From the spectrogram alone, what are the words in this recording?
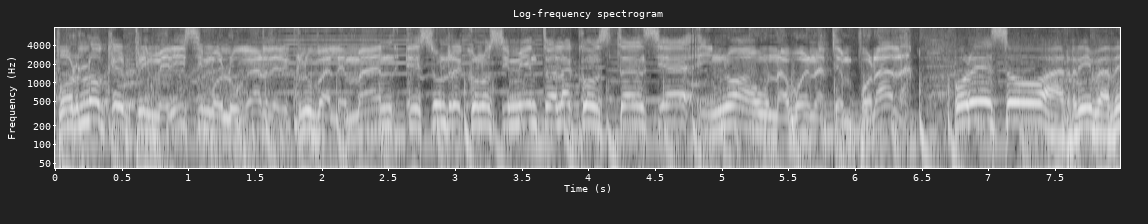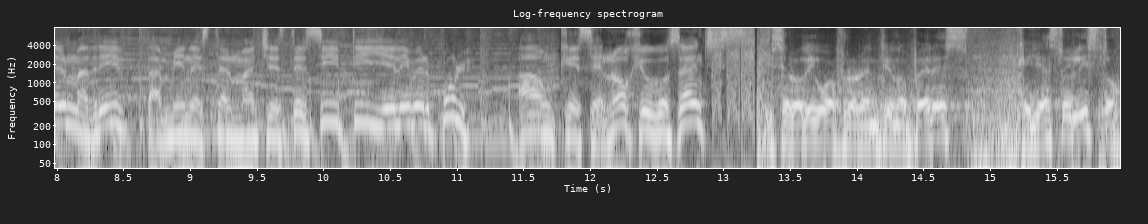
por lo que el primerísimo lugar del club alemán es un reconocimiento a la constancia y no a una buena temporada. Por eso, arriba del Madrid también está el Manchester City y el Liverpool, aunque se enoje Hugo Sánchez. Y se lo digo a Florentino Pérez, que ya estoy listo.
